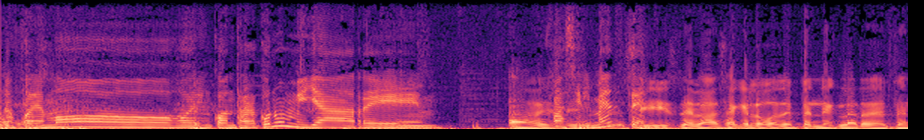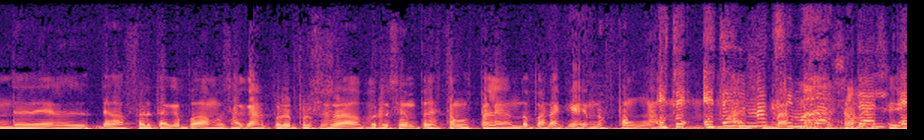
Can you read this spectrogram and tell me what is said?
nos podemos encontrar con un millar A ver, sí, fácilmente. Sí, de pasa que luego depende, claro, depende del- de la oferta que podamos sacar por el profesorado, pero siempre estamos peleando para que nos pongan Este, este es el más máximo de, sí. este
